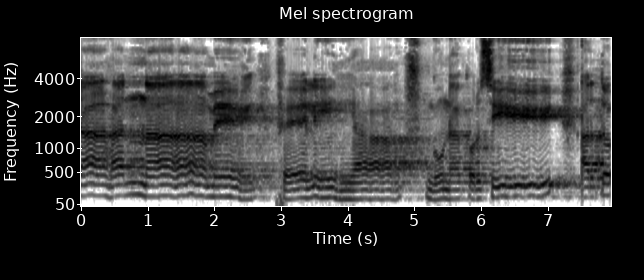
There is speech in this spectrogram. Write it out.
জাহান্নামে ফেলিয়া। গুনা করছি, আর তো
